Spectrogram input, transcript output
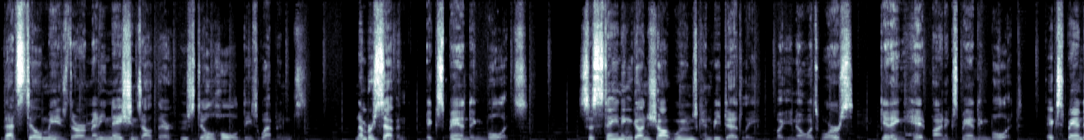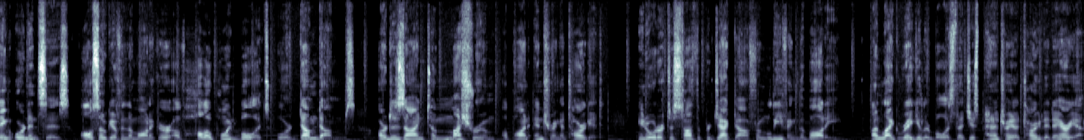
that still means there are many nations out there who still hold these weapons. Number 7. Expanding Bullets Sustaining gunshot wounds can be deadly, but you know what's worse? Getting hit by an expanding bullet. Expanding ordnances, also given the moniker of hollow point bullets or dum-dums, are designed to mushroom upon entering a target, in order to stop the projectile from leaving the body. Unlike regular bullets that just penetrate a targeted area,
